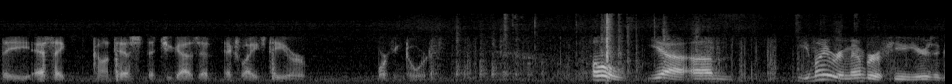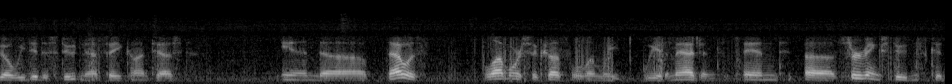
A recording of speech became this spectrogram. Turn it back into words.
the essay contest that you guys at XYHT are working toward. Oh, yeah. Um, you might remember a few years ago we did a student essay contest, and uh, that was a lot more successful than we, we had imagined. And uh, surveying students could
